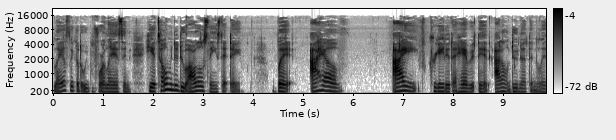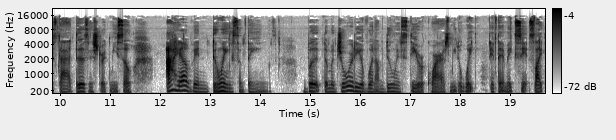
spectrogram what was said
last week or the week before last, and He had told me to do all those things that day. But I have I've created a habit that I don't do nothing unless God does instruct me. So I have been doing some things, but the majority of what I'm doing still requires me to wait, if that makes sense. Like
